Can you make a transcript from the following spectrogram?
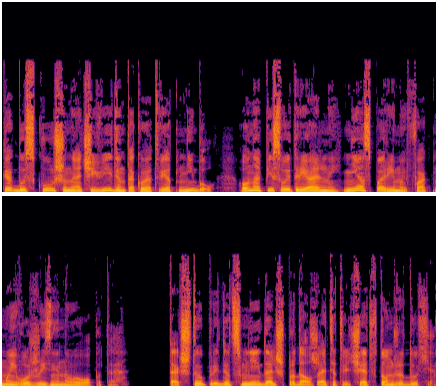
Как бы скучен и очевиден такой ответ ни был, он описывает реальный, неоспоримый факт моего жизненного опыта. Так что придется мне и дальше продолжать отвечать в том же духе.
